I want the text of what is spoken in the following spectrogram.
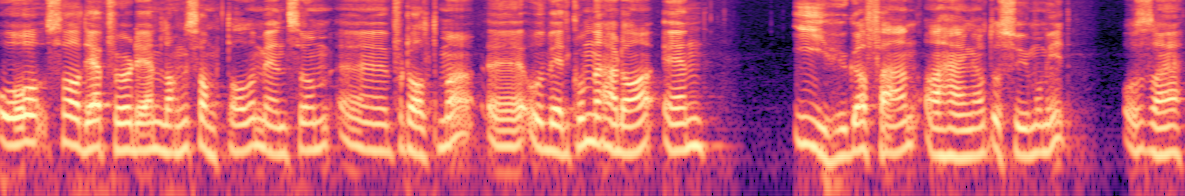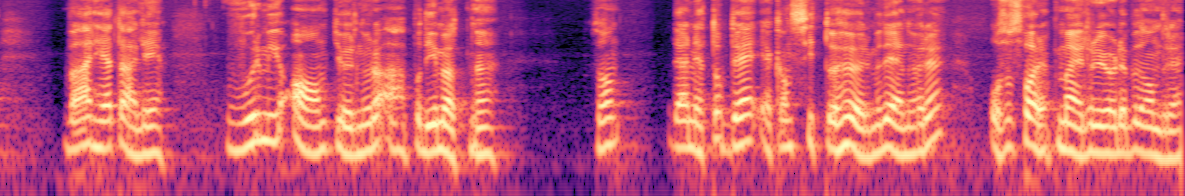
og så hadde jeg før det en lang samtale med en som uh, fortalte meg, uh, og vedkommende er da en ihuga fan av hangout og og Meet. Og så sa jeg, vær helt ærlig, hvor mye annet gjør du når du er på de møtene? Sånn, det er nettopp det. Jeg kan sitte og høre med det ene øret, og så svare på mailer og gjøre det på det andre.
